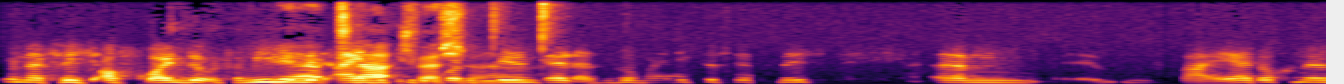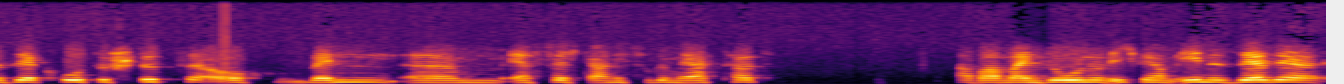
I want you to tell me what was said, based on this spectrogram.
und natürlich auch Freunde und Familie ja, mit um Gottes Willen, Geld, also so meine ich das jetzt nicht, ähm, war er doch eine sehr große Stütze, auch wenn ähm, er es vielleicht gar nicht so gemerkt hat. Aber mein Sohn und ich, wir haben eh eine sehr, sehr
